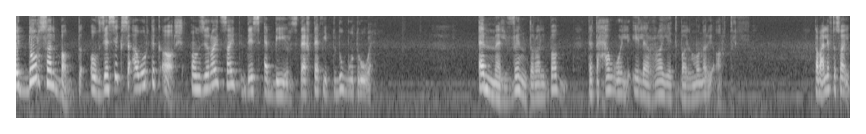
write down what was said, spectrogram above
ال dorsal bud of the sixth aortic arch on the right side disappears تختفي تدوب وتروح. أما ال ventral bud تتحول إلى ال right pulmonary artery طبعا ال left side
